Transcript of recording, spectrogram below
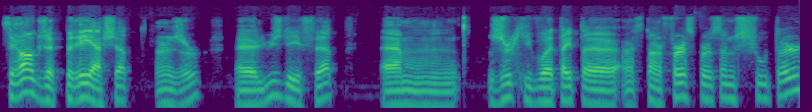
C'est rare que je préachète un jeu. Euh, lui, je l'ai fait. Euh, jeu qui va être, euh, un- c'est un first-person shooter,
